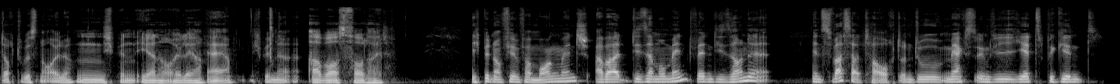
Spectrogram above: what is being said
Doch, du bist eine Eule. hm, Ich bin eher eine Eule, ja. Ja, ja. Ich bin, eine, Aber aus Faulheit. Ich bin auf jeden Fall Morgenmensch. Aber dieser Moment, wenn die Sonne ins Wasser taucht und du merkst irgendwie, jetzt beginnt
